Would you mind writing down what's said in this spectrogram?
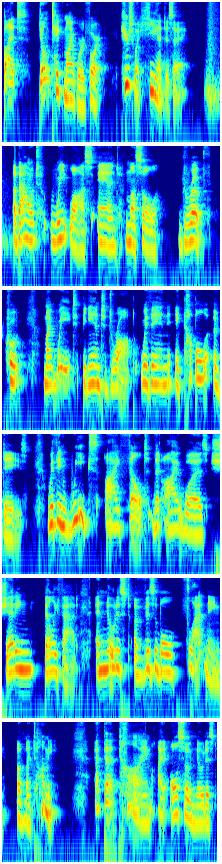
But don't take my word for it. Here's what he had to say about weight loss and muscle growth. Quote, my weight began to drop within a couple of days. Within weeks, I felt that I was shedding belly fat and noticed a visible flattening of my tummy. At that time, I also noticed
